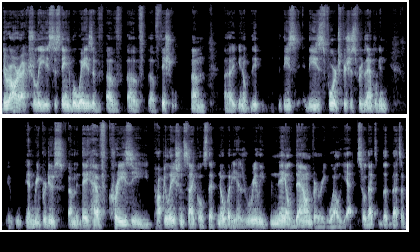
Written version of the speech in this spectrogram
there are actually sustainable ways of of, of, of fishing. Um, uh, you know, the, these these forage fishes, for example, can can reproduce. Um, they have crazy population cycles that nobody has really nailed down very well yet. So that's that's a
